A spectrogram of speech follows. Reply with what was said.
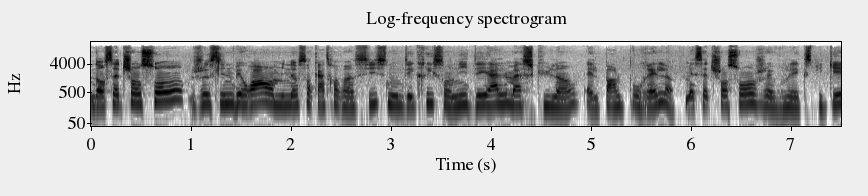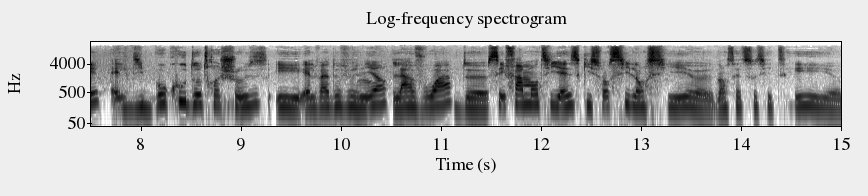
Dans cette chanson, Jocelyne Béroir, en 1986, nous décrit son idéal masculin. Elle parle pour elle, mais cette chanson, je vais vous l'expliquer, elle dit beaucoup d'autres choses et elle va devenir la voix de ces femmes antillaises qui sont silenciées euh, dans cette société euh,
